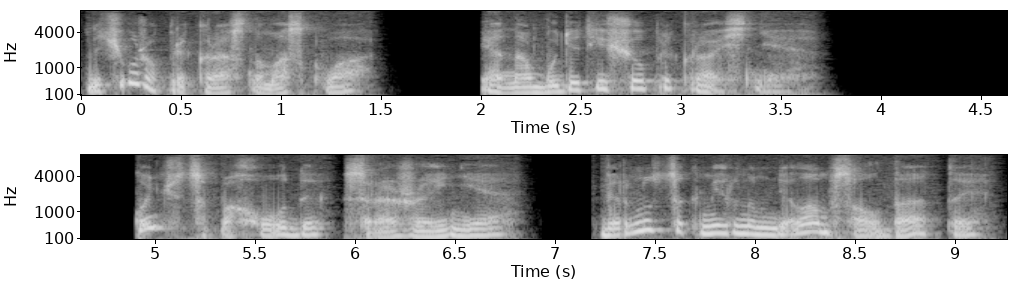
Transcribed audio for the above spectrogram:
Да чего же прекрасна Москва, и она будет еще прекраснее. Кончатся походы, сражения, вернутся к мирным делам солдаты –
